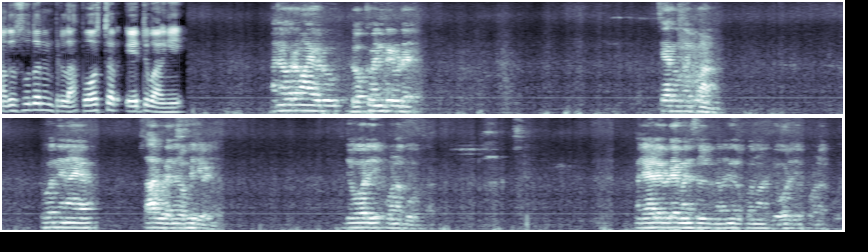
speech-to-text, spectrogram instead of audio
മധുസൂദനൻ പിള്ള പോസ്റ്റർ ഏറ്റുവാങ്ങി. മനോഹരമായ ഒരു ഡോക്യുമെന്ററിയുടെ ചേർന്ന് സാർ ഇവിടെ നിർവഹിച്ചു കഴിഞ്ഞു ജോർജ് ഓണക്കൂർ മലയാളികളുടെ മനസ്സിൽ നിറഞ്ഞു നിൽക്കുന്ന ജോർജ് ഓണക്കൂർ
